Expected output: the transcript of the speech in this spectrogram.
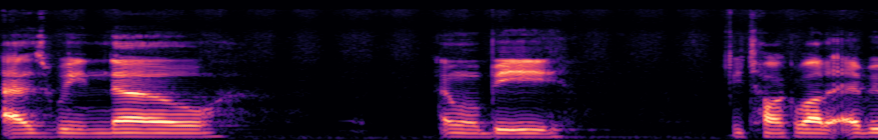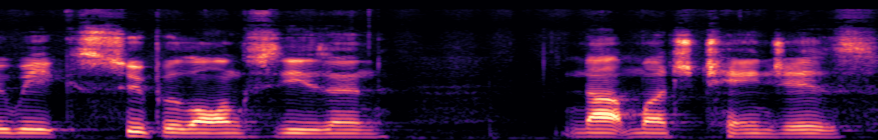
As we know, MLB, we talk about it every week, super long season, not much changes.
